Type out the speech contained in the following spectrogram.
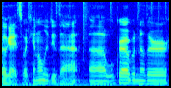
Okay, so I can only do that. Uh, we'll grab another...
